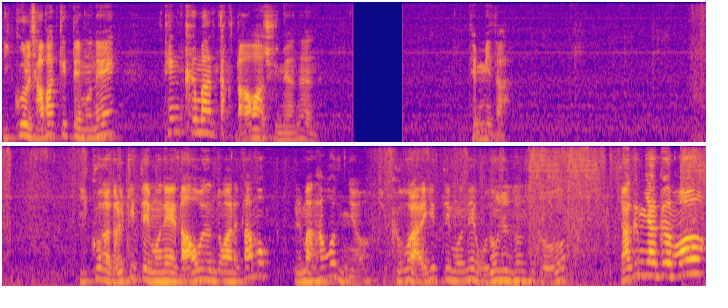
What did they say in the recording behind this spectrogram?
입구를 잡았기 때문에 탱크만 딱 나와주면은 됩니다. 입구가 넓기 때문에 나오는 동안에 싸먹을만 하거든요. 그걸 알기 때문에 오동준 선수도 야금야금 어?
